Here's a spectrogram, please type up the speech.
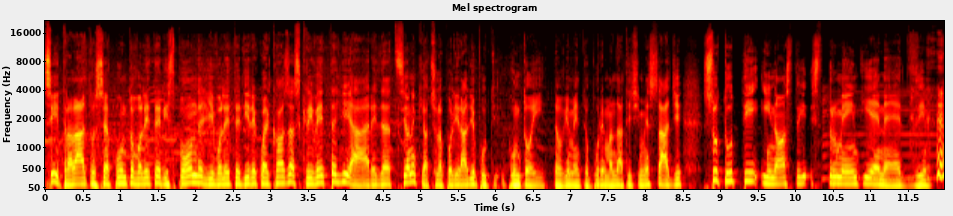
Sì, tra l'altro se appunto volete rispondergli, volete dire qualcosa, scrivetegli a redazione chiocciolapoliradio.it ovviamente, oppure mandateci messaggi su tutti i nostri strumenti e mezzi.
